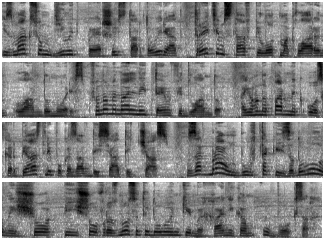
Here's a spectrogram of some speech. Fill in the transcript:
із Максом ділить перший стартовий ряд. Третім став пілот Макларен Ландо Норріс. Феноменальний темп від Ландо. А його напарник Оскар Піастрі показав 10-й час. Зак Браун був такий задоволений, що пішов розносити долоньки механікам у боксах.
